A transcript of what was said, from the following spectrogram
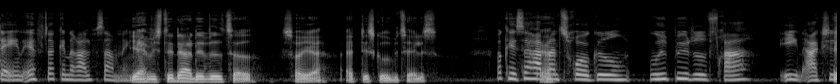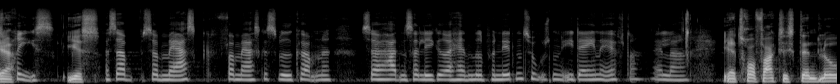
dagen efter generalforsamlingen? Ja, hvis det der det er vedtaget, så ja, at det skal udbetales. Okay, så har Ja. man trukket udbyttet fra en akties Ja. pris. Yes. Og så, så Mærsk, for Mærskes vedkommende, så har den så ligget og handlet på 19.000 i dagene efter? Eller? Jeg tror faktisk, den lå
